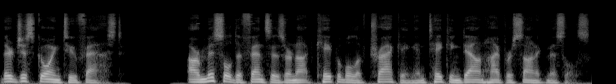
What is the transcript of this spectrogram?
They're just going too fast. Our missile defenses are not capable of tracking and taking down hypersonic missiles.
